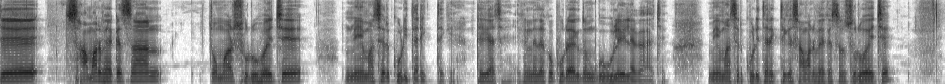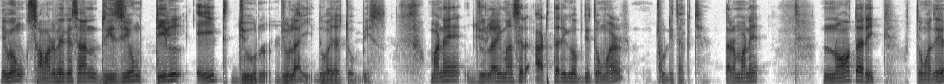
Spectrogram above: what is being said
যে সামার ভ্যাকেশান তোমার শুরু হয়েছে মে মাসের কুড়ি তারিখ থেকে, ঠিক আছে? এখানে দেখো পুরো একদম গুগলেই লেখা আছে। মে মাসের কুড়ি তারিখ থেকে সামার ভ্যাকেশান শুরু হয়েছে এবং summer vacation resume till eight June, July দু হাজার চব্বিশ। মানে জুলাই মাসের আট তারিখ অবধি তোমার ছুটি থাকছে। তার মানে ন তারিখ তোমাদের,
